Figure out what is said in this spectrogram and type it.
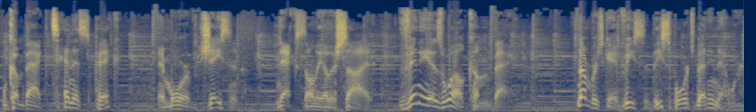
We'll come back, tennis pick, and more of Jason next on the other side. Vinny as well coming back. Numbers game, VSiN, the Sports Betting Network.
